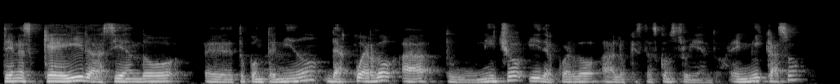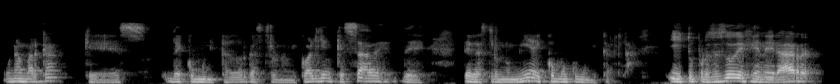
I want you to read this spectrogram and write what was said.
tienes que ir haciendo eh, tu contenido de acuerdo a tu nicho y de acuerdo a lo que estás construyendo. En mi caso, una marca que es de comunicador gastronómico, alguien que sabe de, gastronomía y cómo comunicarla. Y tu proceso de generar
